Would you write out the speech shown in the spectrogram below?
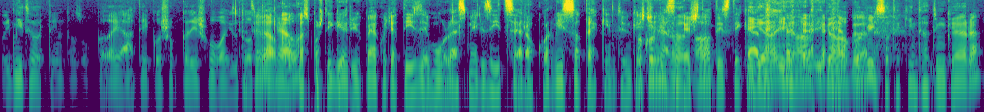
hogy mi történt azokkal a játékosokkal, és hova jutottak Tehát, el. Azt most ígérjük meg, hogy a tíz év múlva lesz még zicser, akkor visszatekintünk, és akkor csinálunk vissza, egy statisztikát. Igen, igen, igen akkor visszatekinthetünk erre.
